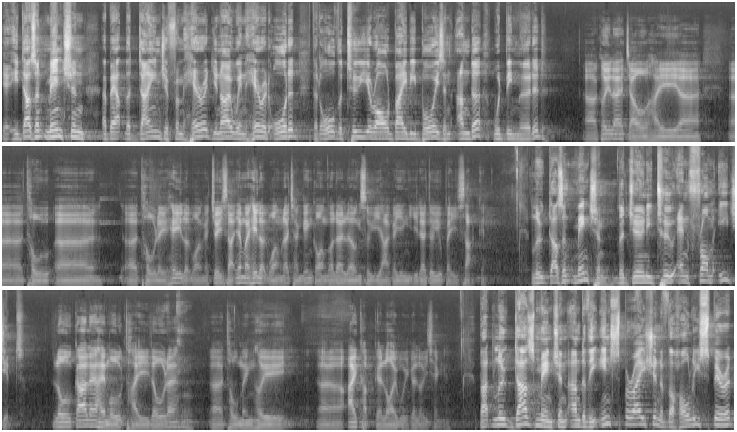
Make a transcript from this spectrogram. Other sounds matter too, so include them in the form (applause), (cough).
Yeah, He doesn't mention about the danger from Herod. You know, when Herod ordered that all the two year old baby boys and under would be murdered. 诶佢咧就系诶诶逃诶诶、逃离希律王嘅追杀，因为希律王咧曾经讲过咧两岁以下嘅婴儿咧都要被杀嘅。 Luke doesn't mention the journey to and from Egypt. 路加咧系冇提到咧诶、逃命去诶、埃及嘅来回嘅旅程嘅。 But Luke does mention, under the inspiration of the Holy Spirit,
